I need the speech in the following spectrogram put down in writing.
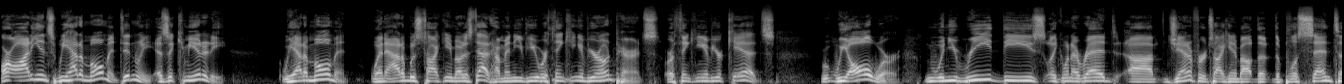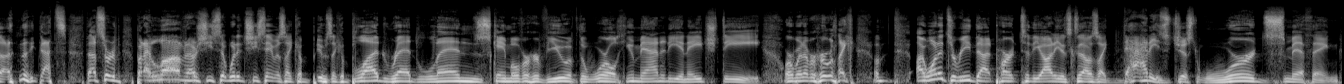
our audience we had a moment didn't we as a community? We had a moment when adam was talking about his dad. How many of you were thinking of your own parents or thinking of your kids we all were. When you read these, like when I read uh, Jhenifer talking about the, the placenta, like that's that's sort of. But I love how she said. What did she say? It was like a it was like a blood red lens came over her view of the world, humanity in HD, or whatever. Her like, um, I wanted to read that part to the audience because I was like, that is just wordsmithing.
